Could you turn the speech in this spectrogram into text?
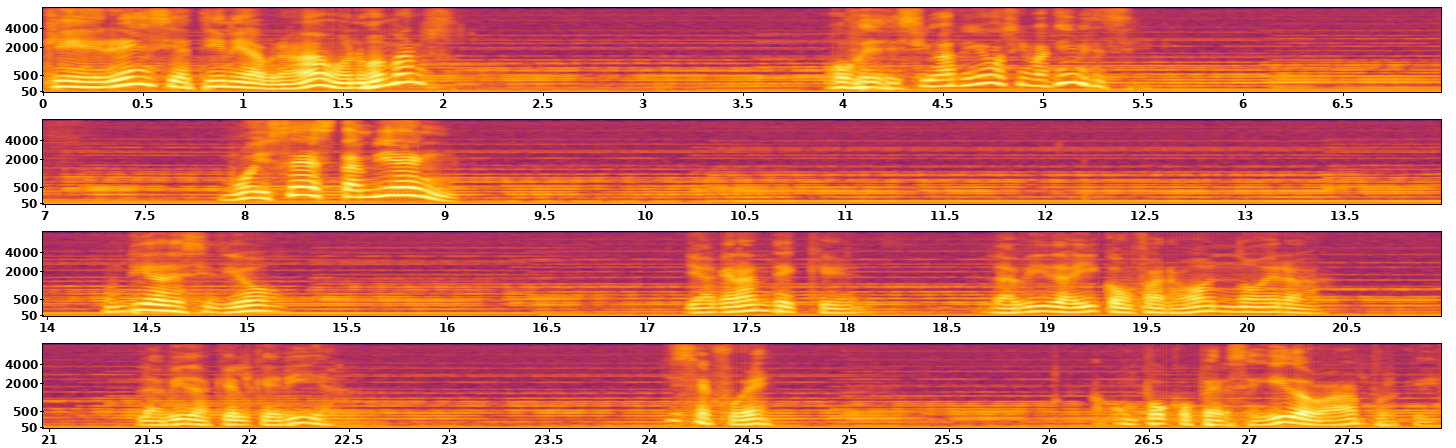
¿Qué herencia tiene Abraham no, hermanos? Obedeció a Dios, imagínense. Moisés también. Un día decidió ya grande que la vida ahí con Faraón no era la vida que él quería. Y se fue, un poco perseguido, porque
